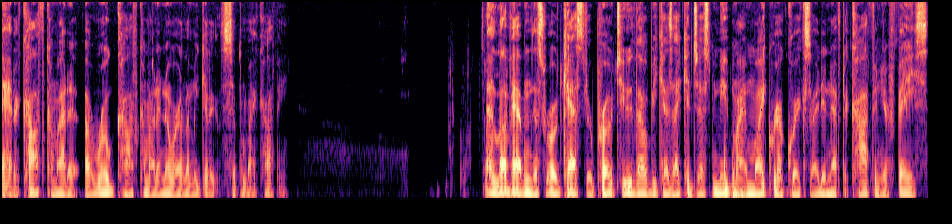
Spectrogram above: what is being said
I had a cough come out of a rogue cough come out of nowhere. Let me get a sip of my coffee. I love having this Rodecaster Pro 2 though because I could just mute my mic real quick so I didn't have to cough in your face.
